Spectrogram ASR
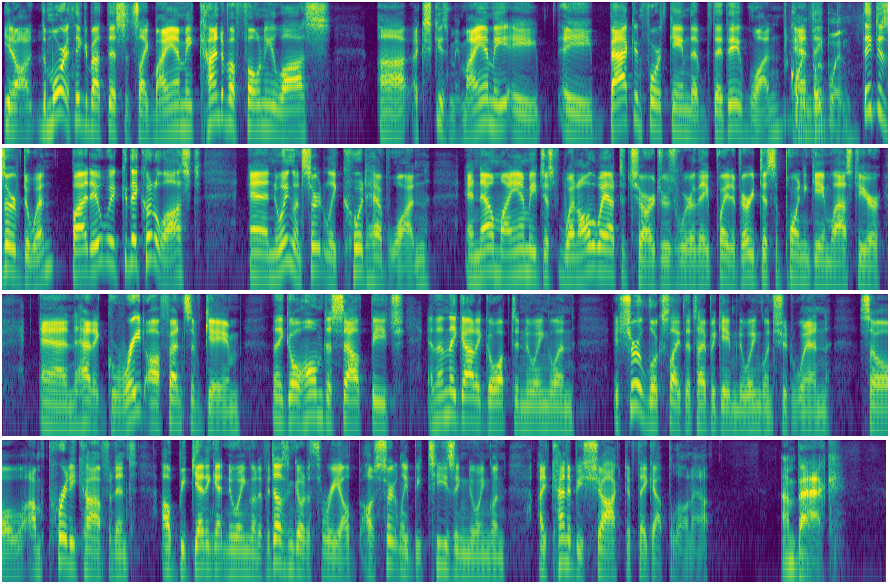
you know the more I think about this, it's like Miami, kind of a phony loss. Uh, excuse me, Miami, a a back and forth game that, that they won, Coin and they, win. they deserved to win, but it, would- they could have lost, and New England certainly could have won. And now Miami just went all the way out to Chargers, where they played a very disappointing game last year and had a great offensive game. Then they go home to South Beach, and then they got to go up to New England. It sure looks like the type of game New England should win. So I'm pretty confident I'll be getting at New England. If it doesn't go to three, I'll, I'll certainly be teasing New England. I'd kind of be shocked if they got blown out. I'm back.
